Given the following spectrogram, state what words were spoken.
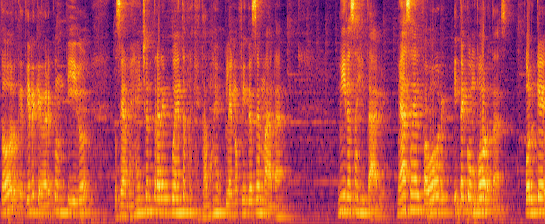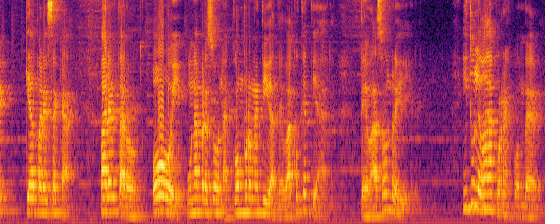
todo lo que tiene que ver contigo. O sea, me has hecho entrar en cuenta porque estamos en pleno fin de semana. Mira, Sagitario, me haces el favor y te comportas. Porque ¿Qué aparece acá? Para el tarot, hoy una persona comprometida te va a coquetear, te va a sonreír y tú le vas a corresponder.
